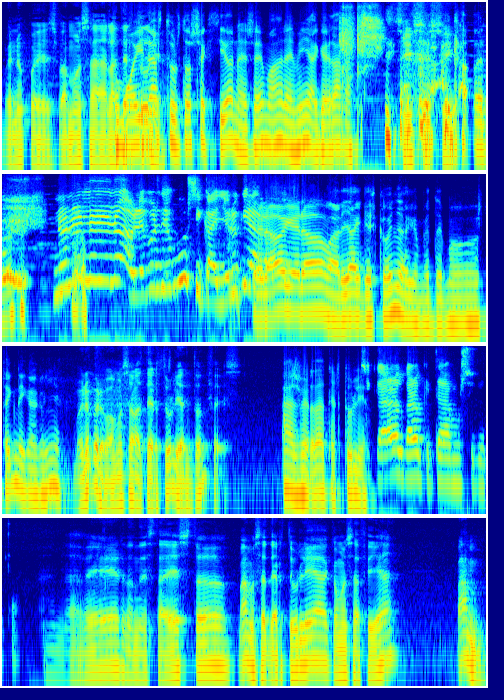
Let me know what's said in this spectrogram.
Bueno, pues vamos a la ¿Cómo tertulia. hilas tus dos secciones, eh? Madre mía, qué ganas. Sí, sí, sí. No, no, no, no, no, hablemos de música. Yo no quiero Que no, que no, María, que es coña, que metemos técnica, coño. Bueno, pero vamos a la tertulia entonces. Ah, es verdad, tertulia. Sí, claro, claro, quita la musiquita. Anda, a ver, ¿dónde está esto? Vamos a tertulia, ¿cómo se hacía? ¡Pam!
